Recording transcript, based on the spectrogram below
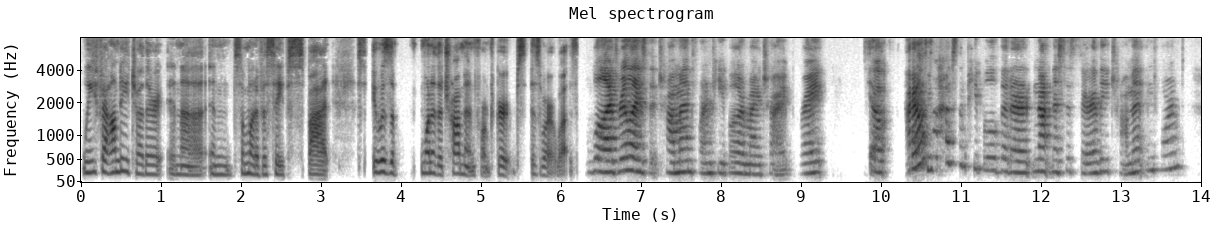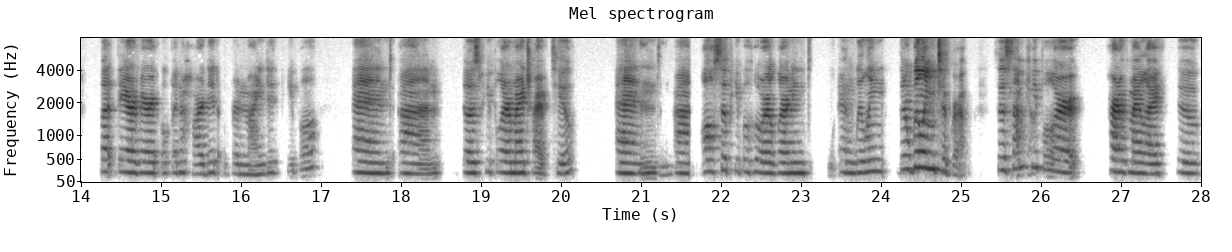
we found each other in a in somewhat of a safe spot. It was a one of the trauma informed groups is where it was. Well, I've realized that trauma informed people are my tribe, right? So Yeah. I also have some people that are not necessarily trauma informed, but they are very open hearted, open minded people. And um, those people are my tribe too. And Mhm. um, also people who are learning and willing, they're willing to grow. So some Yeah. people are part of my life who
